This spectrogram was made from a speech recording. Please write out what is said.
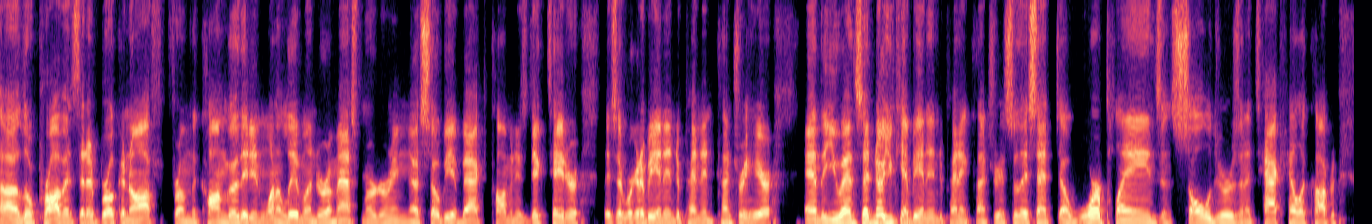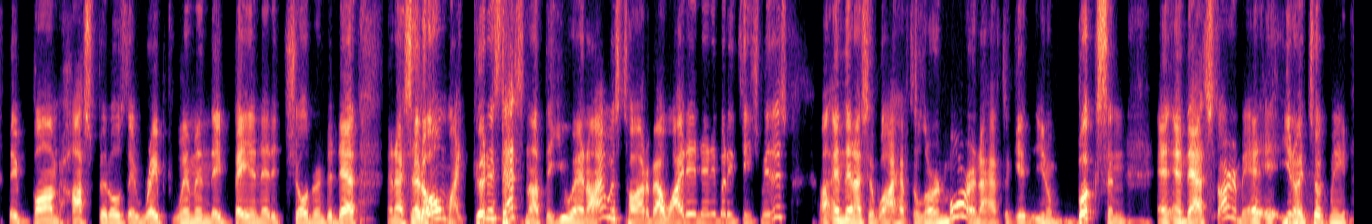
a little province that had broken off from the Congo. They didn't want to live under a mass murdering uh, Soviet backed communist dictator. They said, We're going to be an independent country here. And the UN said, No, you can't be an independent country. And so they sent uh, warplanes and soldiers and attack helicopters. They bombed hospitals. They raped women. They bayoneted children to death. And I said, Oh my goodness, that's not the UN I was taught about. Why didn't anybody teach me this? Uh, and then I said, well, I have to learn more and I have to get, you know, books and, and, and that started me. And it, you know, it took me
